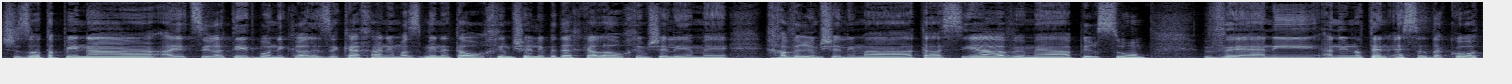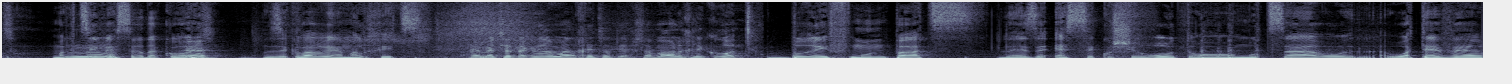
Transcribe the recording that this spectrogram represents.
שזאת הפינה היצירתית, בוא נקרא לזה ככה. אני מזמין את האורחים שלי, בדרך כלל האורחים שלי הם אה, חברים שלי מהתעשייה ומהפרסום, ואני אני נותן עשר דקות, מקציב עשר דקות, כן. זה כבר אה, מלחיץ. האמת שאתה כבר מלחיץ אותי עכשיו, מה הולך לקרות? בריף מונפץ לאיזה עסק או שירות או מוצר או whatever,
